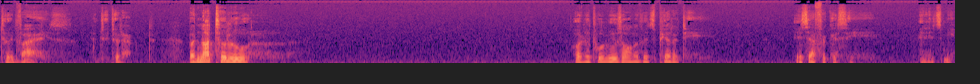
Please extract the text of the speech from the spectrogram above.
to advise, and to direct, but not to rule. Or it will lose all of its purity, its efficacy, and its meaning.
